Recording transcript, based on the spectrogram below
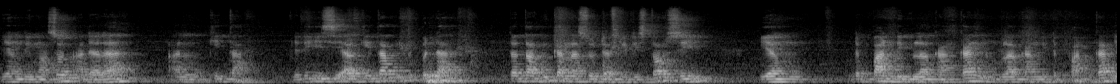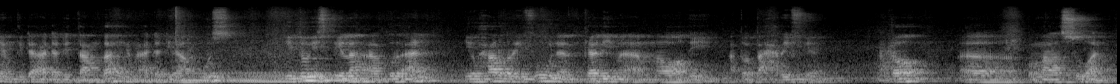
yang dimaksud adalah Alkitab. Jadi isi Alkitab itu benar, tetapi karena sudah didistorsi, yang depan dibelakangkan, yang belakang didepankan, yang tidak ada ditambah, yang ada dihapus, itu istilah Al-Quran yuharrifuna al-kalima am atau tahrif ya atau e, pemalsuan.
